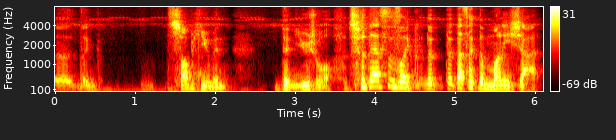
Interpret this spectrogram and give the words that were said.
uh, like subhuman than usual. So that's just like the, that's like the money shot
